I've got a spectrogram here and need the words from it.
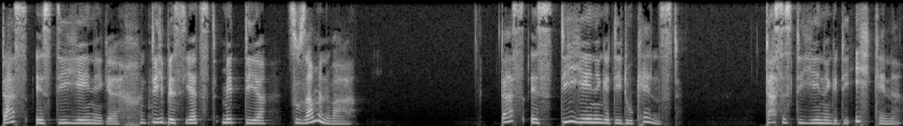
das ist diejenige, die bis jetzt mit dir zusammen war. Das ist diejenige, die du kennst. Das ist diejenige, die ich kenne.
